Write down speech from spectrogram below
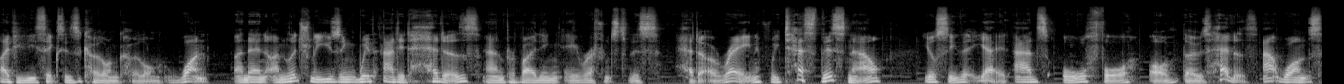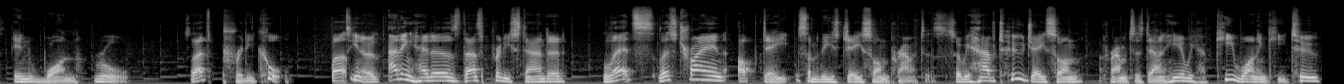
IPv6's colon colon one. And then I'm literally using with added headers and providing a reference to this header array. And if we test this now, you'll see that, yeah, it adds all four of those headers at once in one rule. So that's pretty cool. But, you know, adding headers, that's pretty standard. Let's, let's try and update some of these JSON parameters. So we have two JSON parameters down here. We have key one and key two.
